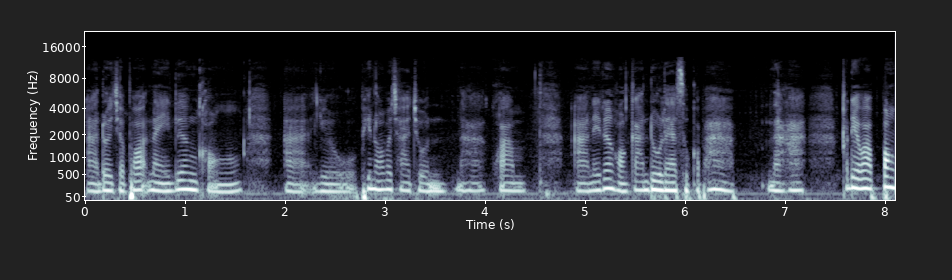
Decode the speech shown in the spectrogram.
อ่าโดยเฉพาะในเรื่องของอาอยู่พี่น้องประชาชนนะคะความอ่าในเรื่องของการดูแลสุขภาพ นะคะเขาเรียกว่าป้อง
